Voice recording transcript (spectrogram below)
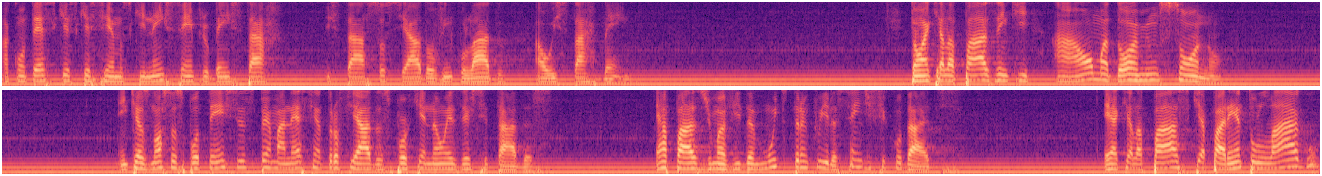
Acontece que esquecemos que nem sempre o bem-estar está associado ou vinculado ao estar bem. Então, aquela paz em que a alma dorme um sono, em que as nossas potências permanecem atrofiadas porque não exercitadas é a paz de uma vida muito tranquila, sem dificuldades. É aquela paz que aparenta o lago,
